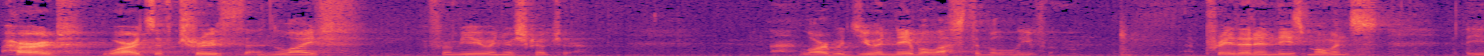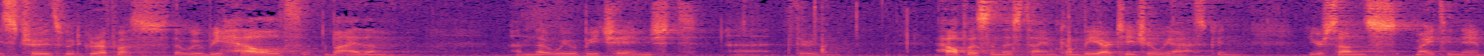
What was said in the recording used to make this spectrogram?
heard words of truth and life from you in your scripture. Lord, would you enable us to believe them? Pray that in these moments, these truths would grip us, that we would be held by them and that we would be changed uh, through them. Help us in this time. Come be our teacher, we ask, in your Son's mighty name.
